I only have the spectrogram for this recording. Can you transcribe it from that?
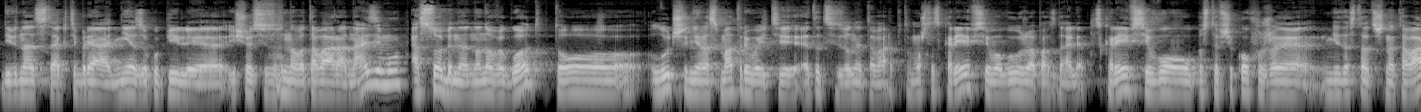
19 октября не закупили еще сезонного товара на зиму, особенно на Новый год, то лучше не рассматривайте этот сезонный товар, потому что, скорее всего, вы уже опоздали. Скорее всего, у поставщиков уже недостаточно товара,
